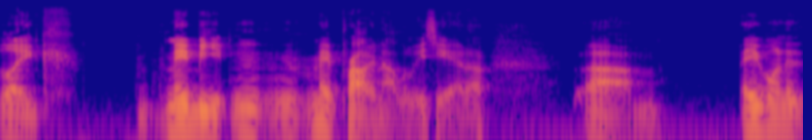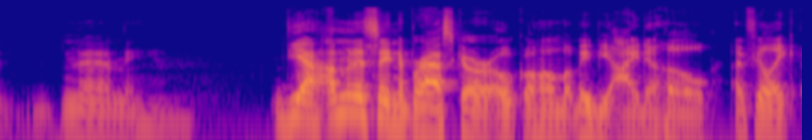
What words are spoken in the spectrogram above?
like maybe, maybe probably not Louisiana. Um, maybe one of, nah, I mean, yeah, I'm gonna say Nebraska or Oklahoma, maybe Idaho. I feel like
